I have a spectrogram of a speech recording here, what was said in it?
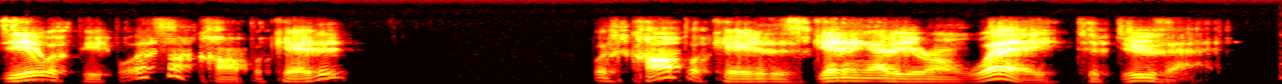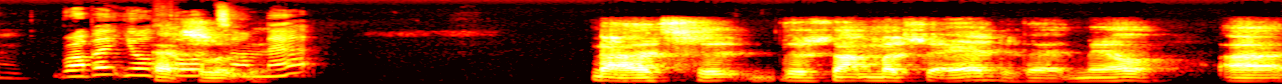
deal with people, that's not complicated. What's complicated is getting out of your own way to do that. Robert, your Absolutely. thoughts on that? No, that's uh, there's not much to add to that, Mel. Uh,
